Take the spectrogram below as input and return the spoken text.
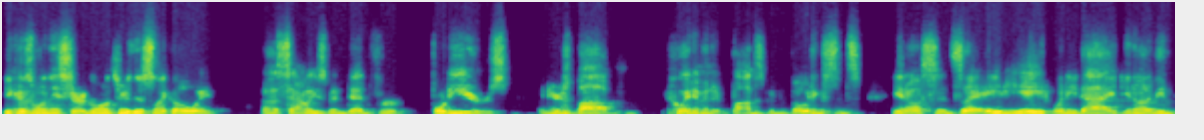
Because when they start going through this, like, oh wait, uh, Sally's been dead for 40 years, and here's Bob wait a minute, Bob's been voting since, you know, since uh, 88 when he died. You know what I mean?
